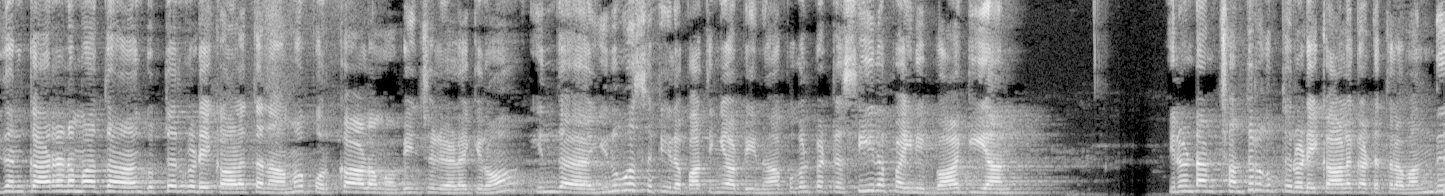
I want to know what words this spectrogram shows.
இதன் காரணமாக தான் குப்தர்களுடைய காலத்தை நாம் பொற்காலம் அப்படின்னு சொல்லி அழைக்கிறோம். இந்த யூனிவர்சிட்டியில் பார்த்தீங்க அப்படின்னா புகழ்பெற்ற சீன பயணி பாகியான் இரண்டாம் சந்திரகுப்தருடைய காலகட்டத்தில் வந்து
